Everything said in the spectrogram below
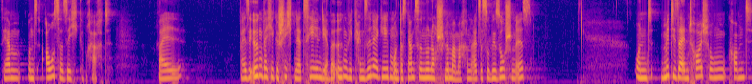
Sie haben uns außer sich gebracht, weil, weil sie irgendwelche Geschichten erzählen, die aber irgendwie keinen Sinn ergeben und das Ganze nur noch schlimmer machen, als es sowieso schon ist. Und mit dieser Enttäuschung kommt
